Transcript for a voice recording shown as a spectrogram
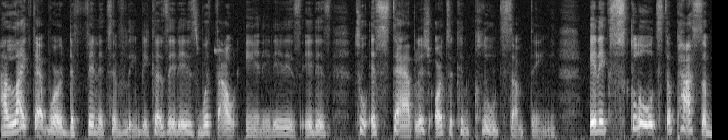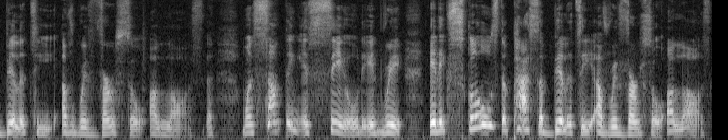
I like that word definitively because it is without end. It is it is to establish or to conclude something. It excludes the possibility of reversal or loss. When something is sealed, it re, it excludes the possibility of reversal or loss.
